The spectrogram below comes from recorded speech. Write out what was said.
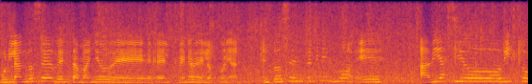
burlándose del tamaño del pene de los coreanos. Entonces el feminismo eh, había sido visto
